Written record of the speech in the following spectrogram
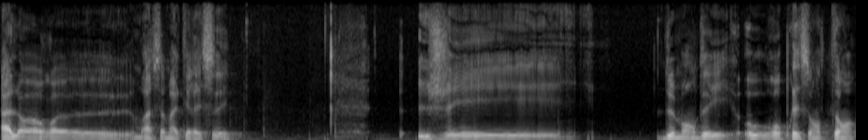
Alors, euh, moi, ça m'a intéressé. J'ai demandé aux représentants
